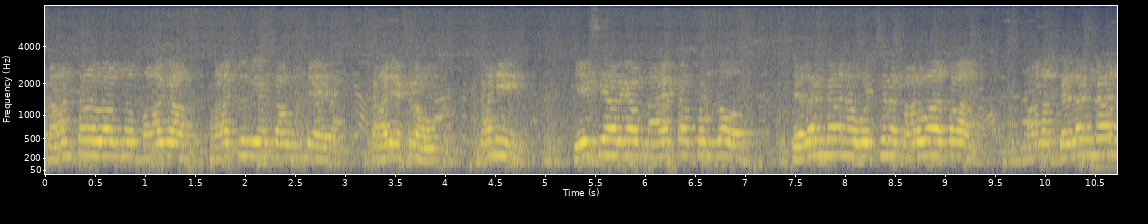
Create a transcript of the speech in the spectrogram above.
ప్రాంతాలలో బాగా ప్రాచుర్యంగా ఉండే కార్యక్రమం. కానీ కేసీఆర్ గారి నాయకత్వంలో తెలంగాణ వచ్చిన తర్వాత మన తెలంగాణ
